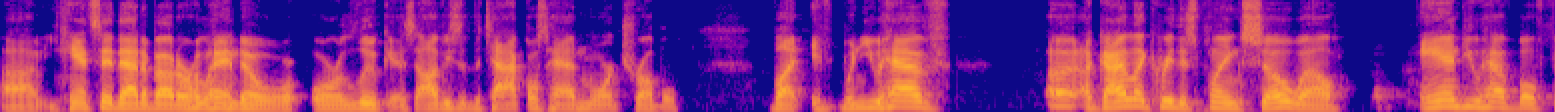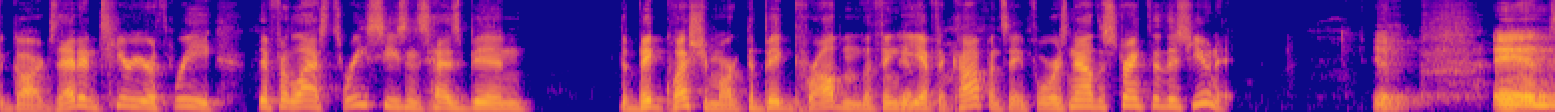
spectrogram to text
Uh, you can't say that about Orlando or, or, Lucas. Obviously, the tackles had more trouble, but if when you have a, a guy like Creed that's playing so well, and you have both the guards, that interior three that for the last three seasons has been the big question mark, the big problem, the thing that you have to compensate for is now the strength of this unit. Yep. And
